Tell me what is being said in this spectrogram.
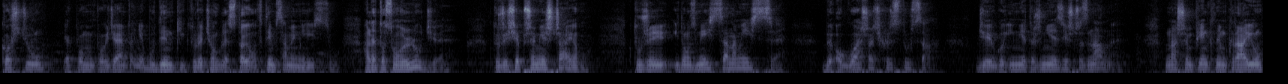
Kościół, jak powiedziałem, to nie budynki, które ciągle stoją w tym samym miejscu, ale to są ludzie, którzy się przemieszczają, którzy idą z miejsca na miejsce, by ogłaszać Chrystusa, gdzie Jego imię też nie jest jeszcze znane. W naszym pięknym kraju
